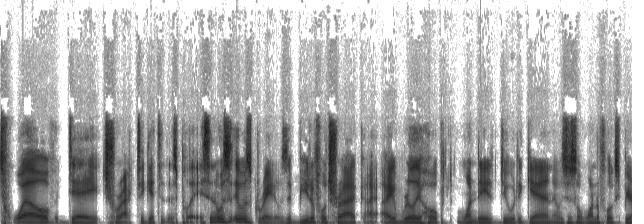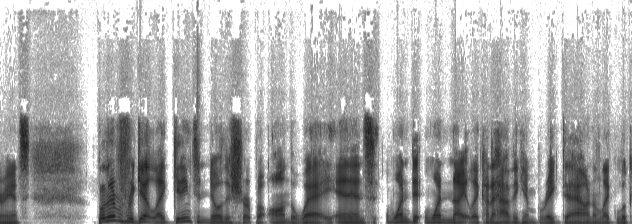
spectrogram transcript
12 day trek to get to this place. And it was, it was great. It was a beautiful trek. I, I really hoped one day to do it again. It was just a wonderful experience. But I'll never forget like getting to know the Sherpa on the way, and one one night, like kind of having him break down and like look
